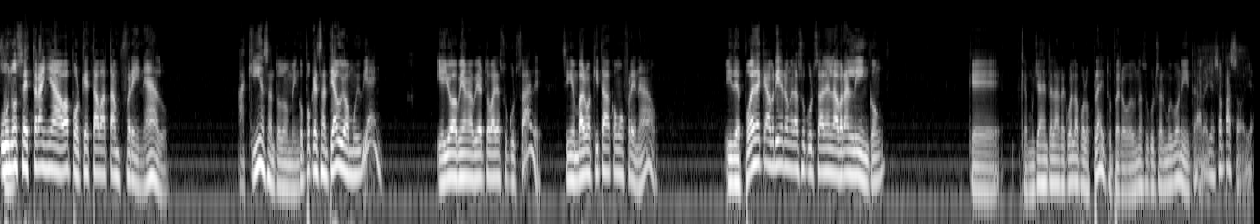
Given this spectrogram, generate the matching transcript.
uno se extrañaba porque estaba tan frenado aquí en Santo Domingo. Porque en Santiago iba muy bien. Y ellos habían abierto varias sucursales. Sin embargo, aquí estaba como frenado. Y después de que abrieron la sucursal en la Brand Lincoln, que, que mucha gente la recuerda por los pleitos, pero es una sucursal muy bonita. Claro, y eso pasó ya.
